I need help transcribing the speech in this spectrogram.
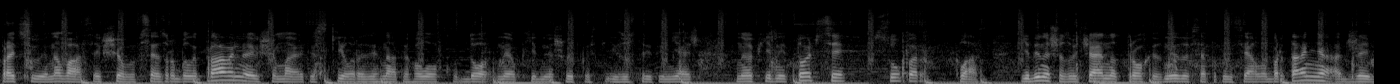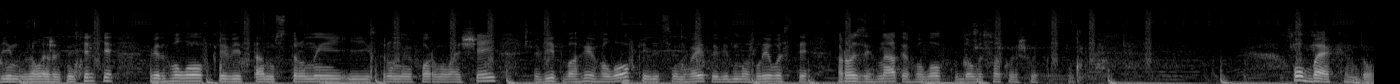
працює на вас, якщо ви все зробили правильно, якщо маєте skill розігнати головку до необхідної швидкості і зустріти м'яч в необхідній точці, супер, клас. Єдине, що, звичайно, трохи знизився потенціал обертання, адже він залежить не тільки від головки, від там струни і струнної формули, а ще й, від ваги головки, від swingweight у, від можливості розігнати головку до високої швидкості. По бекхенду.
